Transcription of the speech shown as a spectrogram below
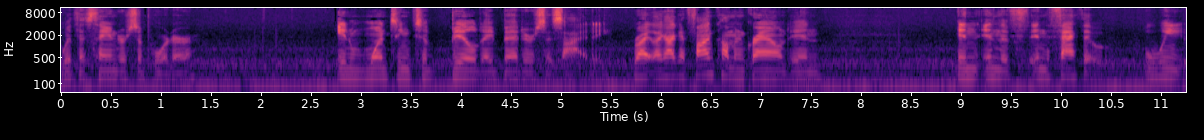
with a Sanders supporter in wanting to build a better society, right? Like I can find common ground in in in the in the fact that we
